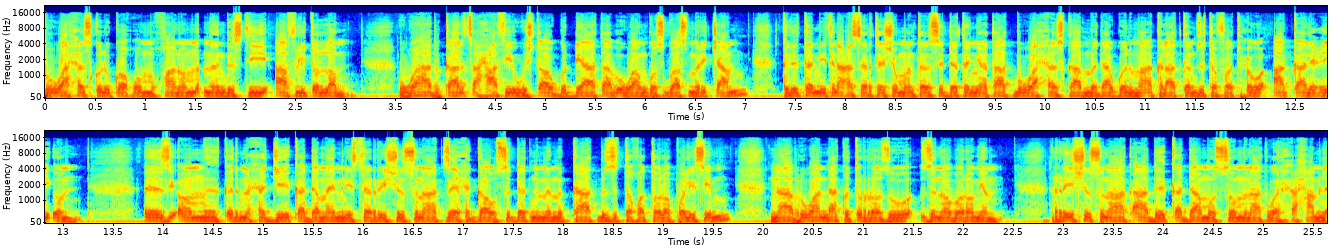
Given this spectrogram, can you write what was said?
ብዋሕስ ክልቀቑ ምዃኖም መንግስቲ ኣፍሊጡሎም። ወሃቢ ቃል ጸሓፊ ውሽጣዊ ጉዳያት ኣብ እዋን ጎስጓስ ምርጫ 218 ስደተኛታት ብዋሕስ ካብ መዳጎን ማእከላት ከም ዝተፈትሑ ኣቃሊዒኦም እዚኦም ቅድሚ ሕጂ ቀዳማይ ሚኒስትር ሪሺ ሱናክ ዘይሕጋዊ ስደት ንምምካት ብዝተኸተሎ ፖሊሲ ናብ ሩዋንዳ ክጥረዙ ዝነበሮም እዮም። ሪሺ ሱናክ ኣብ ቀዳሞት ሰሙናት ወርሒ ሓምለ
